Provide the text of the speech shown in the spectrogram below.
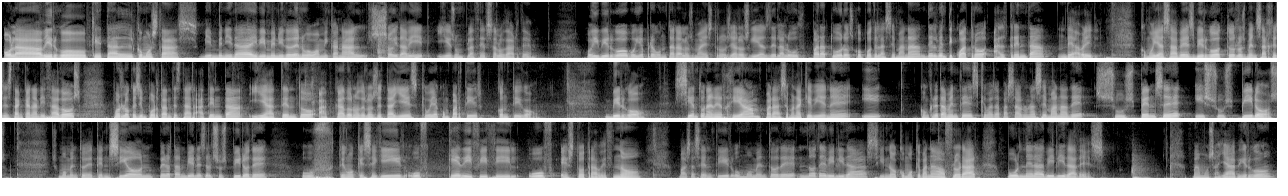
Hola Virgo, ¿qué tal? ¿Cómo estás? Bienvenida y bienvenido de nuevo a mi canal. Soy David y es un placer saludarte. Hoy Virgo voy a preguntar a los maestros y a los guías de la luz para tu horóscopo de la semana del 24 al 30 de abril. Como ya sabes Virgo, todos los mensajes están canalizados, por lo que es importante estar atenta y atento a cada uno de los detalles que voy a compartir contigo. Virgo, siento una energía para la semana que viene y concretamente es que vas a pasar una semana de suspense y suspiros. Es un momento de tensión, pero también es el suspiro de, uff, tengo que seguir, uff, qué difícil, uff, esto otra vez no. Vas a sentir un momento de no debilidad, sino como que van a aflorar vulnerabilidades. Vamos allá, Virgo.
